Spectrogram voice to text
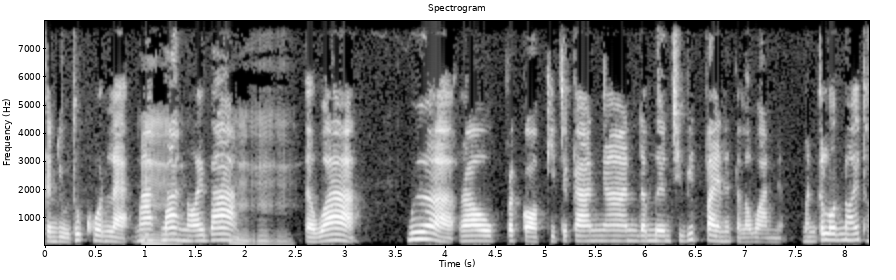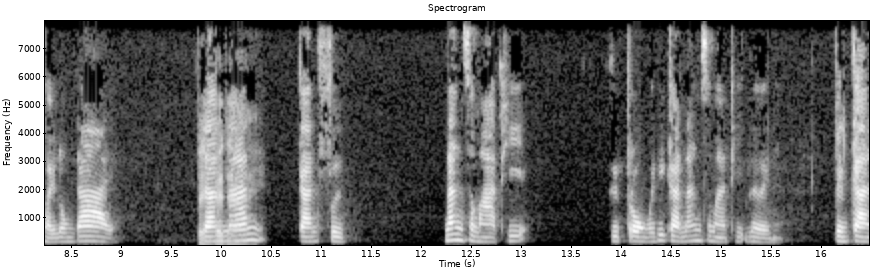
กันอยู่ทุกคนแหละมากบ้างน้อยบ้าง แต่ว่าเมื่อเราประกอบกิจการงานดำเนินชีวิตไปในแต่ละวันเนี่ย มันก็ลดน้อยถอยลงได้ ดังนั้นการฝึกนั่งสมาธิ คือตรงไปที่การนั่งสมาธิเลยเนี่ย เป็นการ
